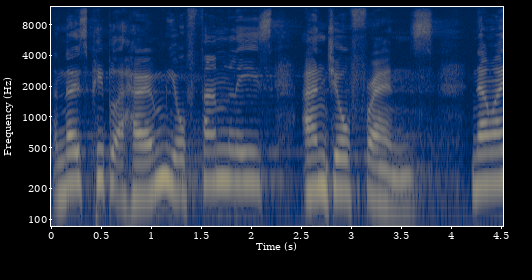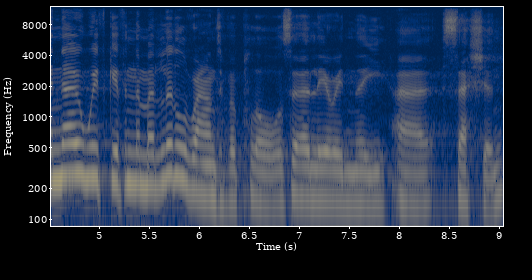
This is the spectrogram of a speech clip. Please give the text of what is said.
and those people at home, your families and your friends. Now, I know we've given them a little round of applause earlier in the uh, session,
